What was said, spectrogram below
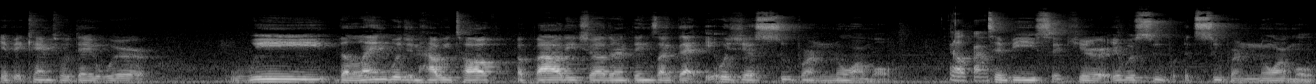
if it came to a day where we the language and how we talk about each other and things like that it was just super normal okay. to be secure it was super it's super normal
